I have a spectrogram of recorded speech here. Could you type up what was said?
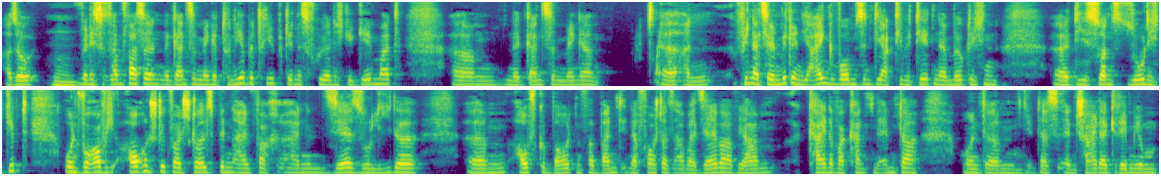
Also, hm. wenn ich zusammenfasse, eine ganze Menge Turnierbetrieb, den es früher nicht gegeben hat, ähm, eine ganze Menge äh, an finanziellen Mitteln, die eingewoben sind, die Aktivitäten ermöglichen, äh, die es sonst so nicht gibt. Und worauf ich auch ein Stück weit stolz bin, einfach einen sehr solide ähm, aufgebauten Verband in der Vorstandsarbeit selber. Wir haben keine vakanten Ämter und ähm, das Entscheidergremium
